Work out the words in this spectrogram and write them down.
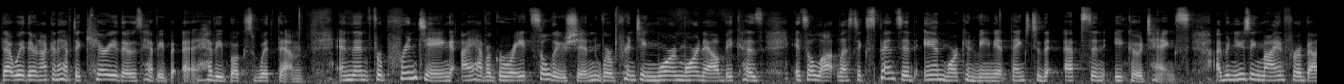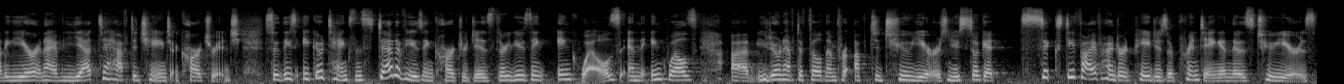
That way they're not going to have to carry those heavy, uh, heavy books with them. And then for printing, I have a great solution. We're printing more and more now because it's a lot less expensive and more convenient thanks to the Epson EcoTanks. I've been using mine for about a year and I have yet to have to change a cartridge. So these EcoTanks, instead of using cartridges, they're using ink wells, and the ink wells, um, you don't have to fill them for up to two years, and you still get 6,500 pages of printing in those two years.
